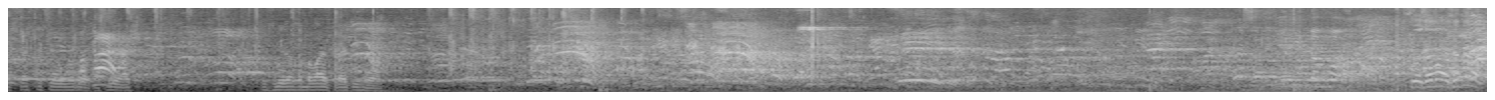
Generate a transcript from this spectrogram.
І все ж таки у ворота м'яч. Зміна забиває третій гол. Все, давай, забирай.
